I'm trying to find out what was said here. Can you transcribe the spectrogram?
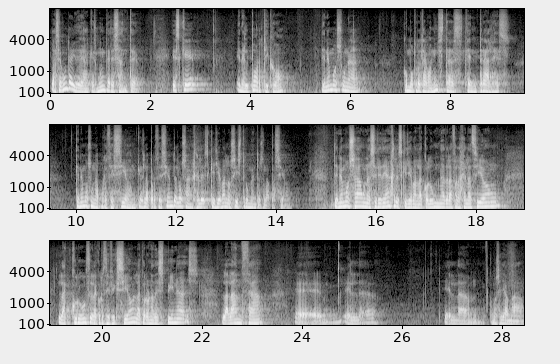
La segunda idea, que es muy interesante, es que en el pórtico tenemos una, como protagonistas centrales, tenemos una procesión, que es la procesión de los ángeles que llevan los instrumentos de la pasión. Tenemos a una serie de ángeles que llevan la columna de la flagelación, la cruz de la crucifixión, la corona de espinas, la lanza, eh, el, um, ¿cómo se llama?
